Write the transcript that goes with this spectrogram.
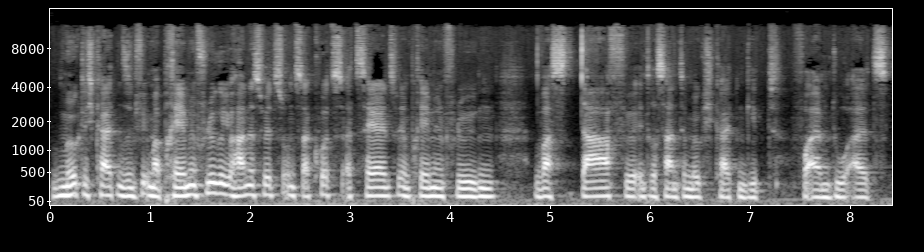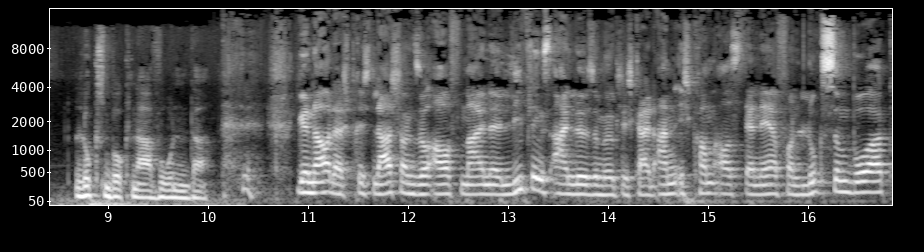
Möglichkeiten sind wie immer Prämienflüge. Johannes, willst du uns da kurz erzählen zu den Prämienflügen, was da für interessante Möglichkeiten gibt? Vor allem du als Luxemburg nah wohnender. Genau, da spricht Lars schon so auf meine Lieblingseinlösemöglichkeit an. Ich komme aus der Nähe von Luxemburg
